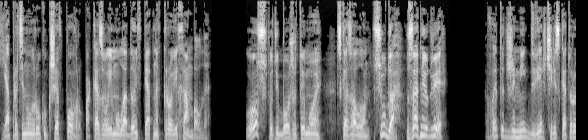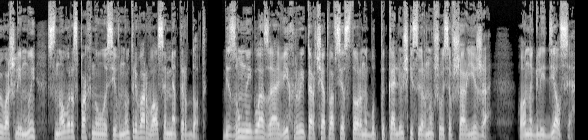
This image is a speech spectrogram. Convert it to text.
Я протянул руку к шеф-повару, показывая ему ладонь в пятнах крови Хамболда. «Господи, боже ты мой!» — сказал он. «Сюда, в заднюю дверь!» В этот же миг дверь, через которую вошли мы, снова распахнулась, и внутрь ворвался Меттердот. Безумные глаза, вихры торчат во все стороны, будто колючки свернувшегося в шар ежа. Он огляделся,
